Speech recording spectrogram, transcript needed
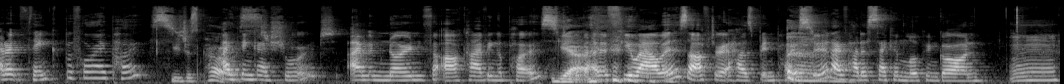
I don't think before I post. You just post. I think I should. I'm known for archiving a post Yeah. about a few hours after it has been posted. I've had a second look and gone, Mm,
